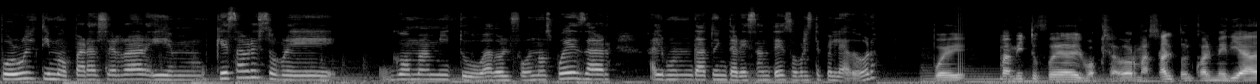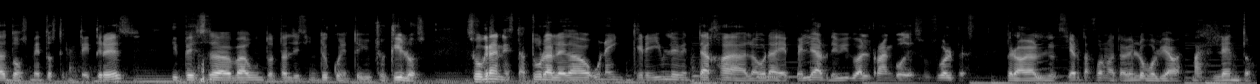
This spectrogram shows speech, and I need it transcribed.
por último, para cerrar, em, ¿qué sabes sobre Goma Mitu, Adolfo? ¿Nos puedes dar algún dato interesante sobre este peleador? Pues Goma Mitu fue el boxeador más alto, el cual medía 2 metros 33 y pesaba un total de 148 kilos. Su gran estatura le da una increíble ventaja a la hora de pelear debido al rango de sus golpes, pero de cierta forma también lo volvía más lento.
